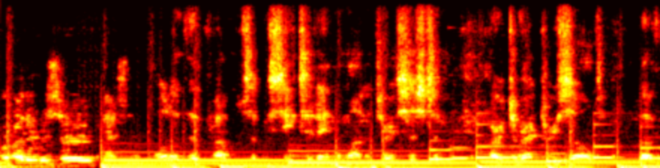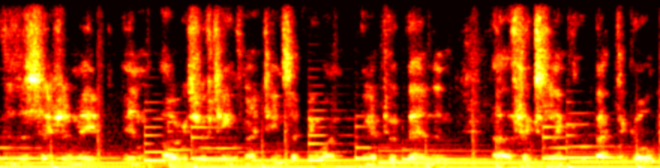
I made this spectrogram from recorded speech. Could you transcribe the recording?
or other reserve assets. All of the problems that we see today in the monetary system are a direct result of the decision made in August 15, 1971, you know, to abandon uh, fixed link back to gold.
